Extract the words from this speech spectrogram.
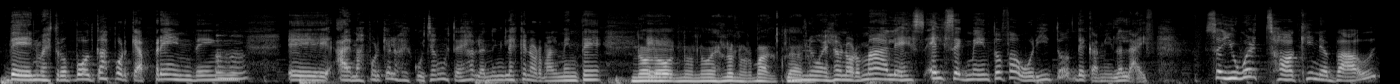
de nuestro podcast porque aprenden. Eh, además porque los escuchan ustedes hablando inglés que normalmente No, eh, no, no, no es lo normal, claro. no es lo normal, es el segmento favorito de Camila Life. So you were talking about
